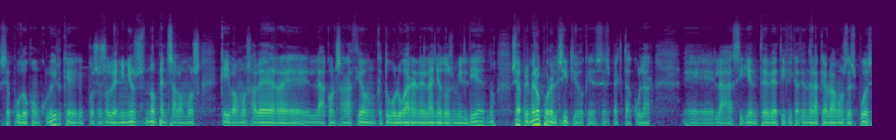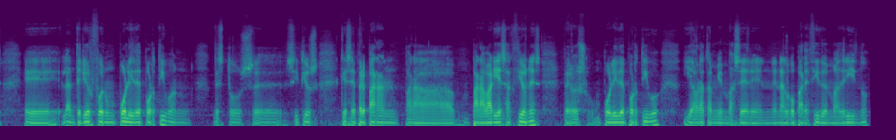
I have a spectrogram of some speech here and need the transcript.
se pudo concluir que, pues eso de niños no pensábamos que íbamos a ver eh, la consagración que tuvo lugar en el año 2010. ¿no? O sea, primero por el sitio, que es espectacular. Eh, la siguiente beatificación de la que hablamos después, eh, la anterior fue en un polideportivo, de estos sitios que se preparan para, para, varias acciones, pero es un polideportivo y ahora también va a ser en, en, algo parecido en Madrid. ¿no?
